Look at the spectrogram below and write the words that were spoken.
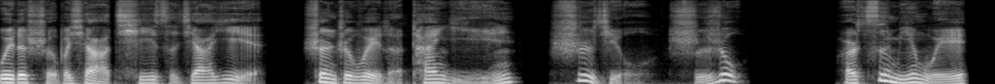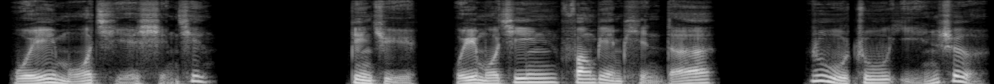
为了舍不下妻子家业，甚至为了贪淫嗜酒食肉。而自名为维摩诘行径，并举维摩经方便品的入诸淫舍、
